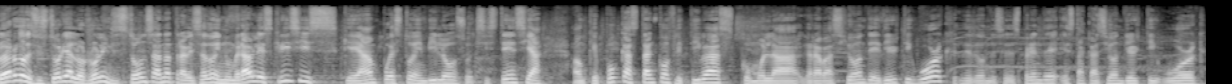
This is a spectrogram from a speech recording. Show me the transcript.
Lo largo de su historia, los Rolling Stones han atravesado innumerables crisis que han puesto en vilo su existencia, aunque pocas tan conflictivas como la grabación de Dirty Work, de donde se desprende esta canción Dirty Work.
